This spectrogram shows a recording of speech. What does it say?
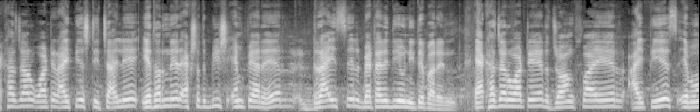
এক হাজার ওয়াটের আইপিএসটি চাইলে এ ধরনের একশো বিশ অ্যাম্পিয়ারের ড্রাইসেল ব্যাটারি দিয়েও নিতে পারেন। এক হাজার ওয়াটের জংফায়ের আইপিএস এবং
